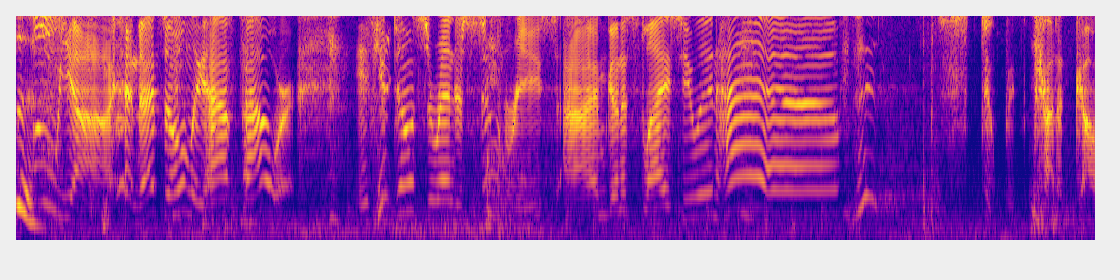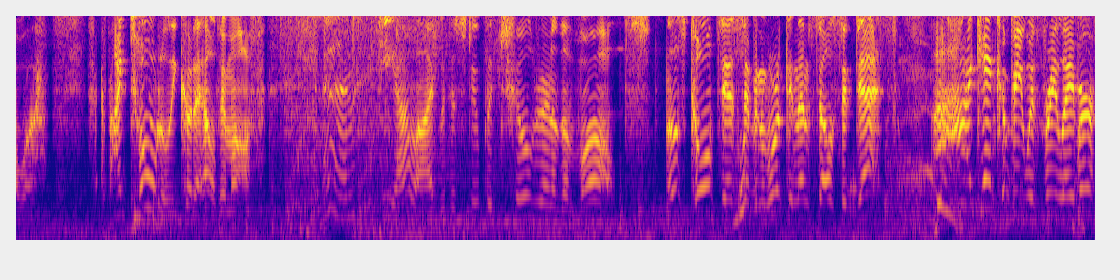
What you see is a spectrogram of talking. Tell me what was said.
Oh, Booyah! And that's only half power. If you don't surrender soon, Rhys, I'm gonna slice you in half. Stupid Katagawa. I totally could have held him off. And then he allied with the stupid children of the vault. Those cultists have been working themselves to death. I, I can't compete with free labor.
